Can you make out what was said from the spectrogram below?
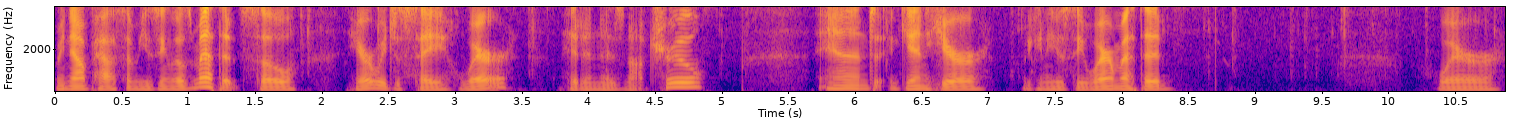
We now pass them using those methods. So here we just say where hidden is not true, and again here we can use the where method, where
